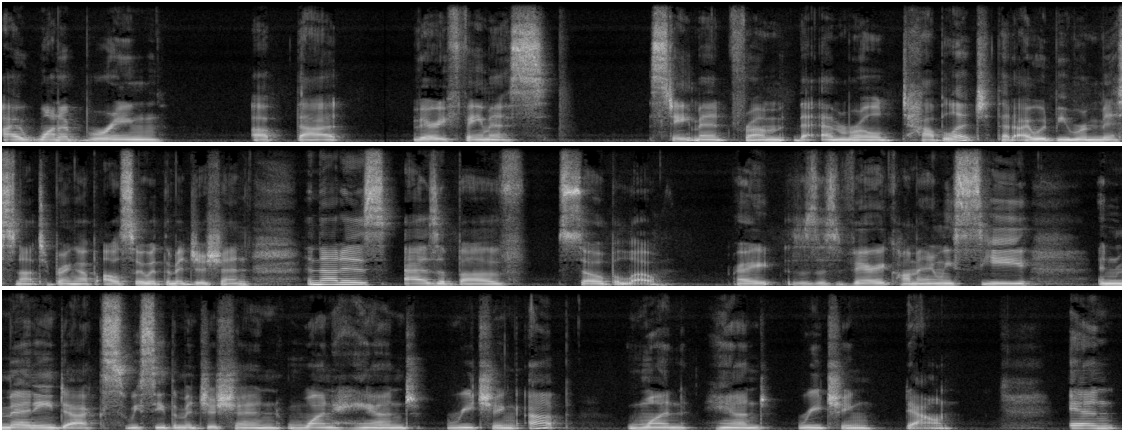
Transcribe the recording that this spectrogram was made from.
I want to bring up that very famous statement from the Emerald Tablet that I would be remiss not to bring up also with the magician, and that is as above, so below right? This is this very common. And we see in many decks, we see the magician, one hand reaching up, one hand reaching down. And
